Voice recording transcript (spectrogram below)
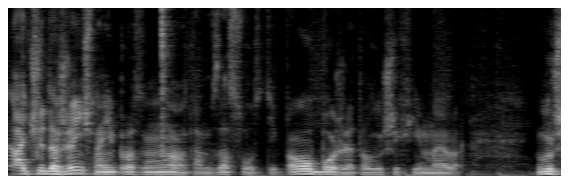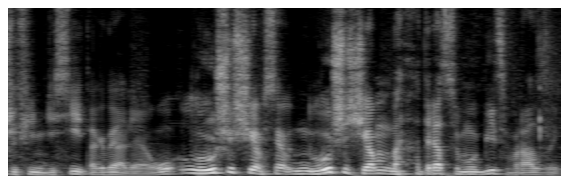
А Чудо-женщина, они просто, ну, там, засос, типа, о боже, это лучший фильм ever. Лучший фильм DC и так далее. Лучше, чем, лучше, чем Отряд самоубийц в разы.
